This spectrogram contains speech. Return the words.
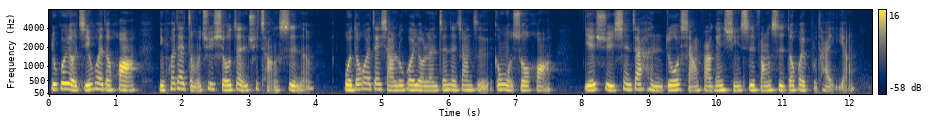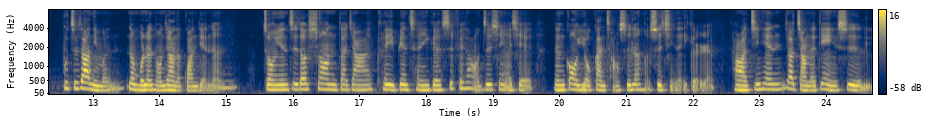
如果有机会的话，你会再怎么去修正、去尝试呢？我都会在想，如果有人真的这样子跟我说话，也许现在很多想法跟行事方式都会不太一样。不知道你们认不认同这样的观点呢？总而言之，都希望大家可以变成一个是非常有自信，而且能够勇敢尝试任何事情的一个人。好，今天要讲的电影是《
